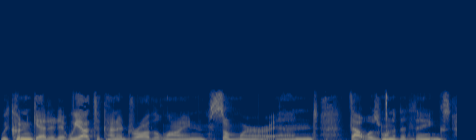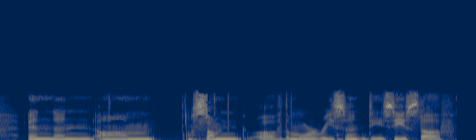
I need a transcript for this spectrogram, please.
We couldn't get it. We had to kind of draw the line somewhere, and that was one of the things. And then um, some of the more recent DC stuff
